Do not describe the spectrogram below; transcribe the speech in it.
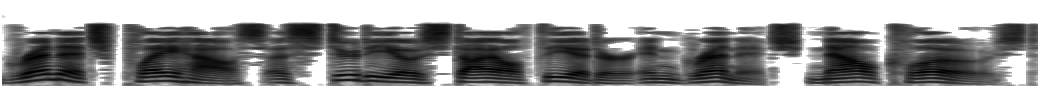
Greenwich Playhouse a studio-style theatre in Greenwich now closed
